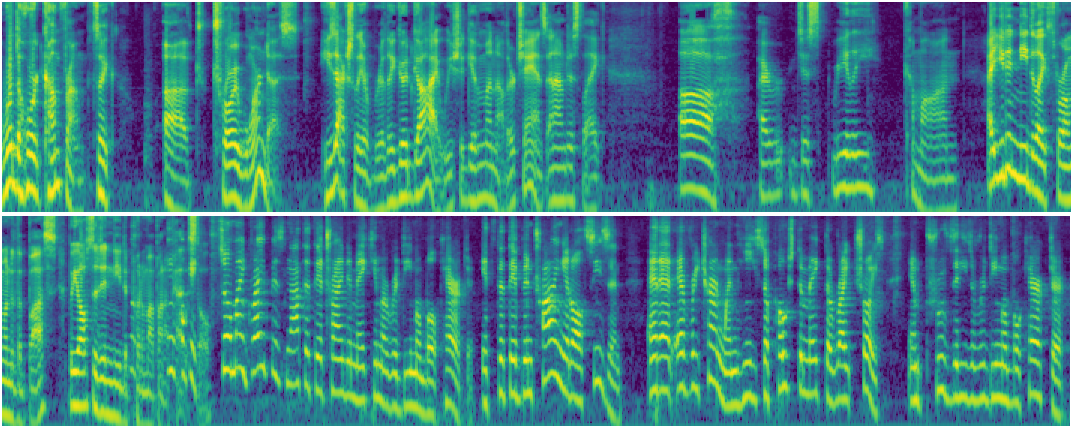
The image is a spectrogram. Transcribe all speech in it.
where'd the horde come from? It's like, uh, Troy warned us. He's actually a really good guy. We should give him another chance. And I'm just like, oh, I r- just really, come on. I, you didn't need to like throw him under the bus, but you also didn't need to put him up on a pedestal. Okay, so my gripe is not that they're trying to make him a redeemable character. It's that they've been trying it all season, and at every turn, when he's supposed to make the right choice and prove that he's a redeemable character,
